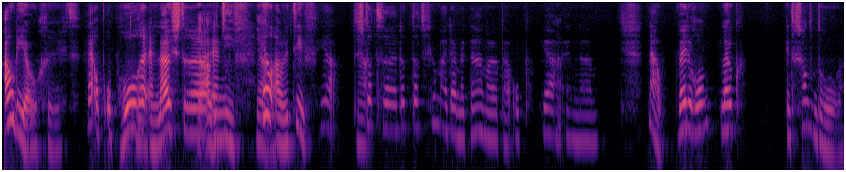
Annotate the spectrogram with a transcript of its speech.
audio gericht. Hè, op, op horen en luisteren. Ja, en auditief. Ja. Heel auditief, ja. Dus Ja. Dat, eh, dat, dat viel mij daar met name bij op. Ja, en ehm, nou, wederom, leuk, interessant om te horen.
